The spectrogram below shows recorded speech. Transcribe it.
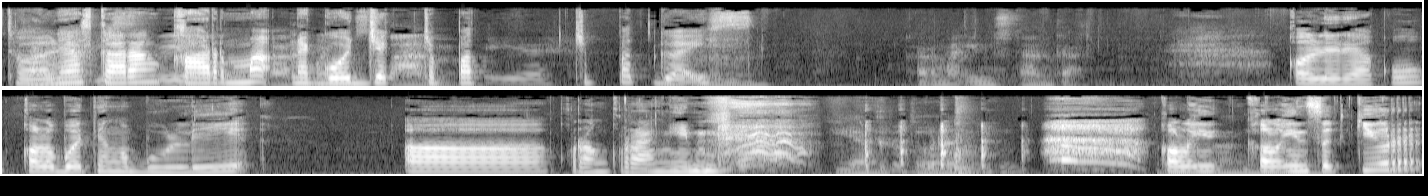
Soalnya Karma sekarang real. karma Karma naik gojek instan. cepet, cepet guys. karena instan kak Kalau dari aku, kalau buat yang ngebully eh kurang-kurangin. iya betul Kalau kalau insecure,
